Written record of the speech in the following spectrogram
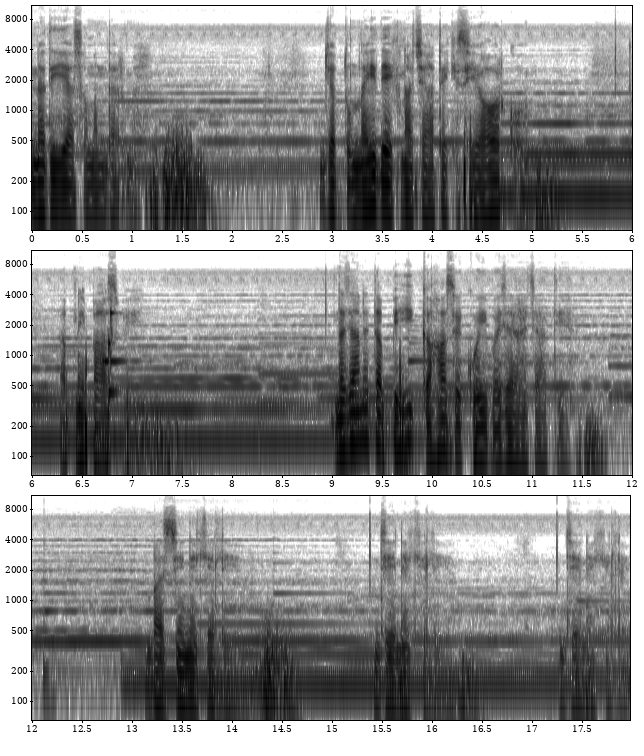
नदी या समंदर में। जब तुम नहीं देखना चाहते किसी और को, अपने पास भी, न जाने तब भी कहाँ से कोई वजह आ जाती है। बस जीने के लिए, जीने के लिए, जीने के लिए।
